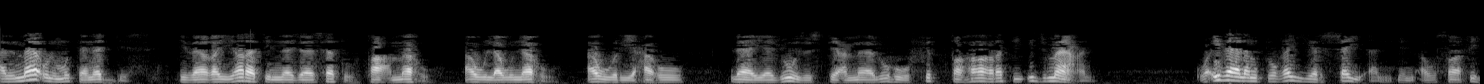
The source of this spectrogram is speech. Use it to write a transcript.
الماء المتنجس إذا غيرت النجاسة طعمه أو لونه أو ريحه لا يجوز استعماله في الطهارة إجماعا. وإذا لم تغير شيئا من أوصافه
